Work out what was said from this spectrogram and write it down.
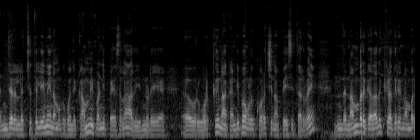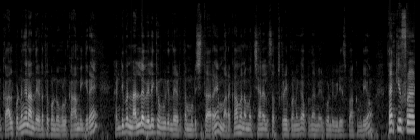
அஞ்சரை லட்சத்துலேயுமே நமக்கு கொஞ்சம் கம்மி பண்ணி பேசலாம். அது என்னுடைய ஒரு ஒர்க்கு நான் கண்டிப்பாக உங்களுக்கு குறைச்சி நான் பேசி தருவேன். இந்த நம்பருக்கு அதாவது கீழே தெரிய நம்பருக்கு கால் பண்ணுங்கள் நான் அந்த இடத்த கொண்டு உங்களுக்கு காமிக்கிறேன். கண்டிப்பாக நல்ல விலைக்கு உங்களுக்கு இந்த இடத்த முடிச்சு தரேன். மறக்காமல் நம்ம சேனல் சப்ஸ்கிரைப் பண்ணுங்கள் அப்போ தான் மேற்கொண்டு வீடியோஸ் பார்க்க முடியும். தேங்க்யூ ஃப்ரெண்ட்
